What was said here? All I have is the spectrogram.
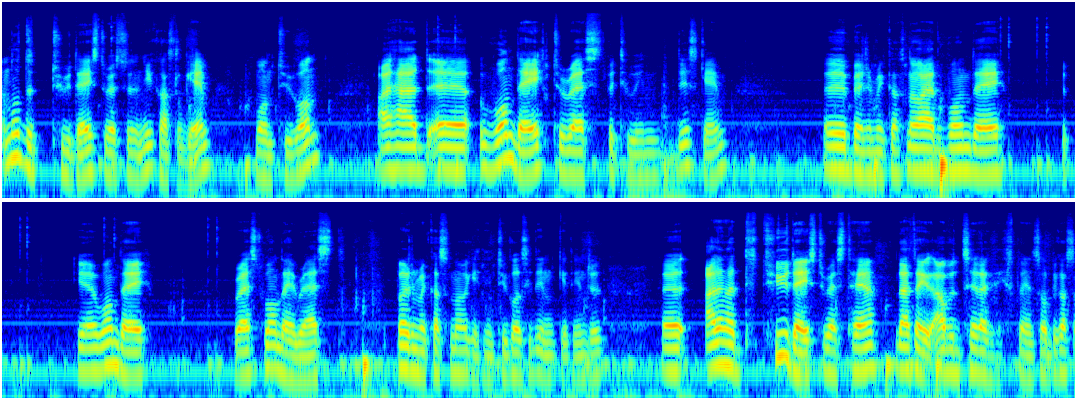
another two days to rest to the Newcastle game, 1 2 1. I had uh, one day to rest between this game, uh, Benjamin Cas. No, I had one day. Yeah, one day rest, one day rest. Benjamin Casanova getting two goals. He didn't get injured. Uh, I then had two days to rest here. That I, I would say that explains all because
